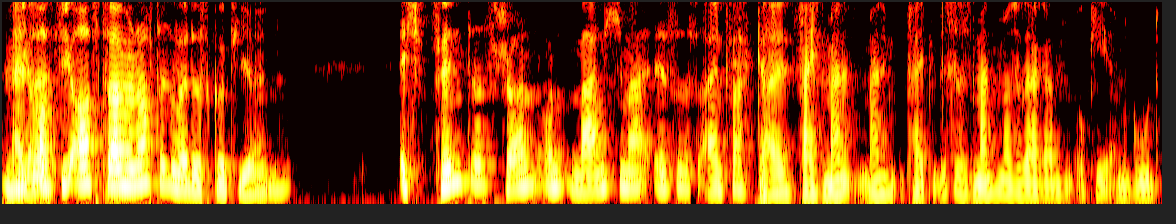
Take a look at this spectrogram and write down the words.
Wie, also, oft, wie oft sollen wir noch darüber diskutieren? Ich finde es schon und manchmal ist es einfach geil. Das, vielleicht, man, man, vielleicht ist es manchmal sogar ganz okay und gut.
